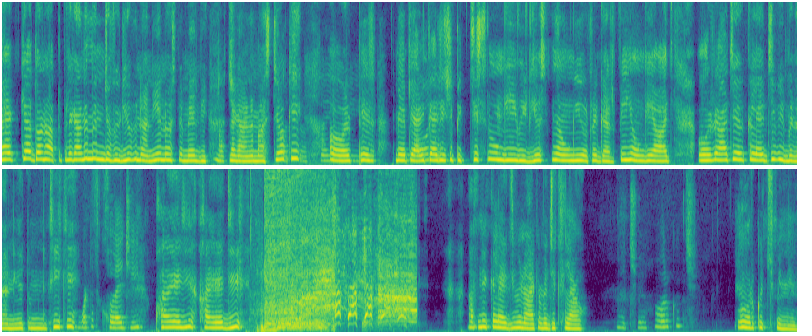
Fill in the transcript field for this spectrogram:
एक क्या दोनों हाथों पे लगाना मैंने जो वीडियो बनानी है ना उस पर मेहंदी लगाना मास्टर की और फिर मैं प्यारी प्यारी सी पिक्चर्स लूँगी वीडियोस बनाऊँगी और फिर घर पे ही होंगे आज। और आज कलेजी भी बनानी है तुमने ठीक है? व्हाट इज़ कॉलेजी खाया जी खाया जी अपनी कलेजी बना के मुझे खिलाओ। अच्छा और कुछ? और कुछ भी नहीं।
